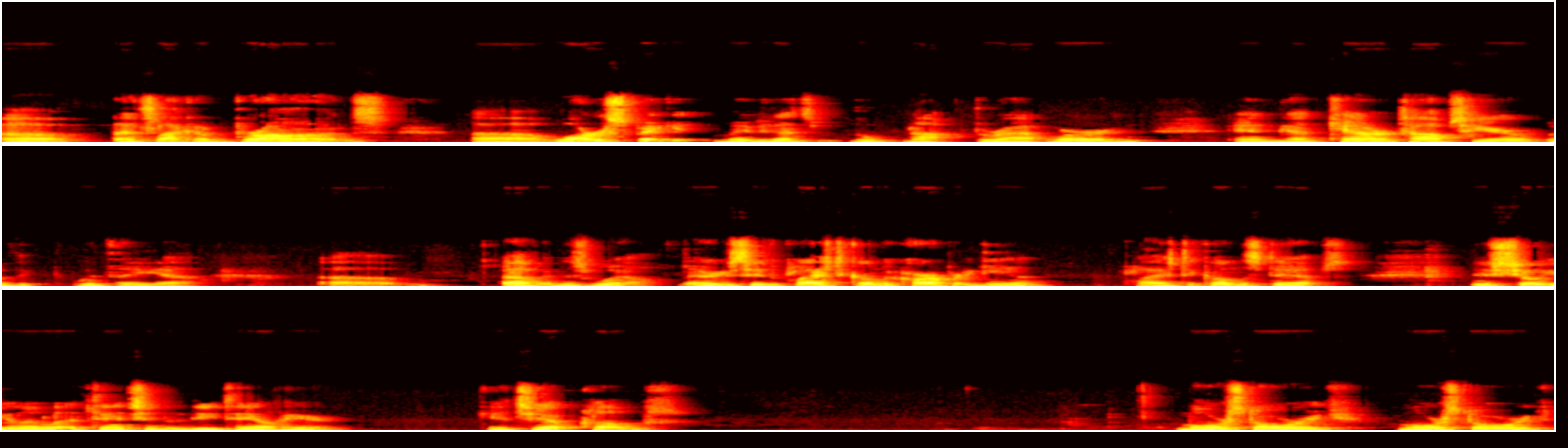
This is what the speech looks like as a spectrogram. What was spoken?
Uh, that's like a bronze uh, water spigot. Maybe that's not the right word. And, and, got countertops here with a, with a uh, um, oven as well. There you see the plastic on the carpet again, plastic on the steps. Just show you a little attention to detail here. Get you up close. More storage, more storage.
